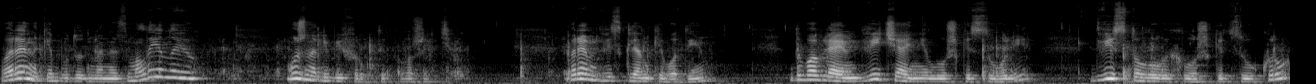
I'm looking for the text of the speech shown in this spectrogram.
Вареники будуть в мене з малиною. Можна любі фрукти вложити. Беремо 2 склянки води, додаємо 2 чайні ложки солі, 2 столових ложки цукру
